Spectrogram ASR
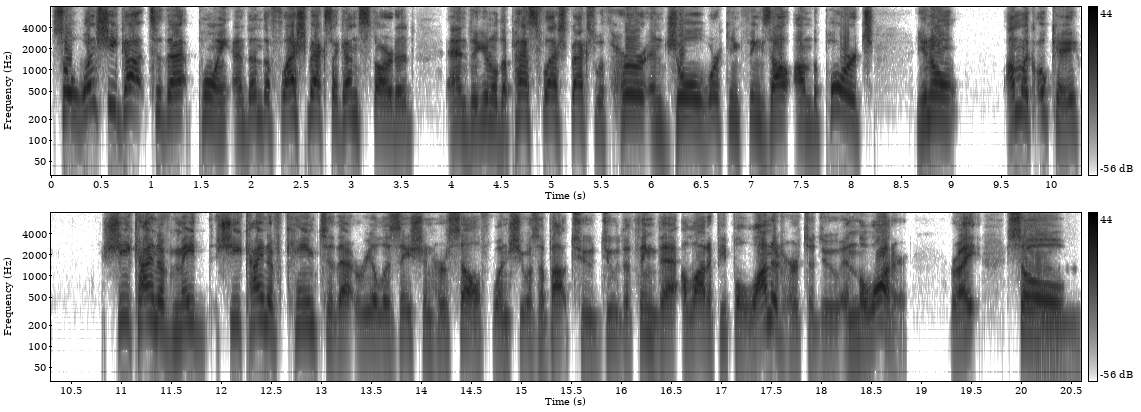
So once she got to that point and then the flashbacks again started and you know the past flashbacks with her and Joel working things out on the porch you know I'm like okay she kind of made she kind of came to that realization herself when she was about to do the thing that a lot of people wanted her to do in the water right so Mm.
